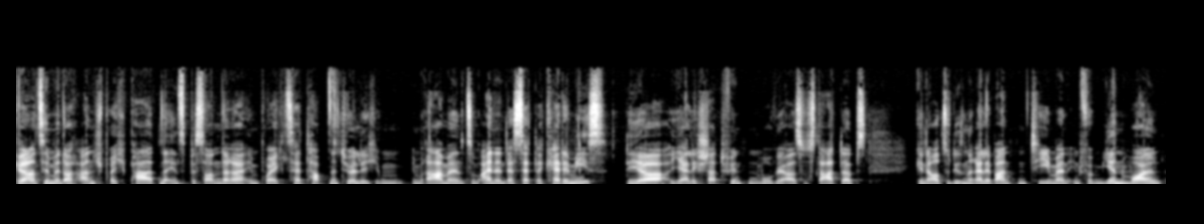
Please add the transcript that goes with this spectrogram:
Genau, dann sind wir da auch Ansprechpartner, insbesondere im Projekt Setup natürlich im, im Rahmen zum einen der Set Academies, die ja jährlich stattfinden, wo wir also Startups genau zu diesen relevanten Themen informieren wollen.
